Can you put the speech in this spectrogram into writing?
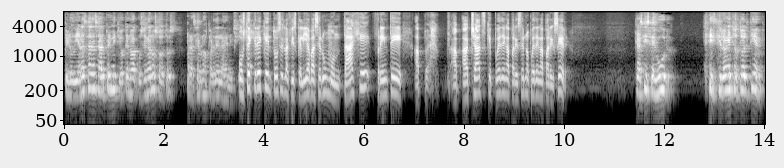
pero Diana Salazar permitió que nos acusen a nosotros para hacernos perder las elecciones. ¿Usted cree que entonces la Fiscalía va a hacer un montaje frente a, chats que pueden aparecer, no pueden aparecer? Casi seguro. si lo han hecho todo el tiempo.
